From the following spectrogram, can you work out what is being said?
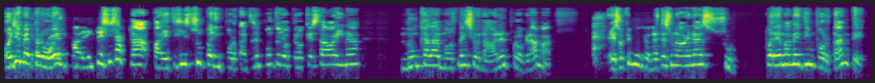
Óyeme, pero ven, paréntesis acá, paréntesis súper importante ese punto. Yo creo que esta vaina nunca la hemos mencionado en el programa. Eso que mencionaste es una vaina supremamente importante.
